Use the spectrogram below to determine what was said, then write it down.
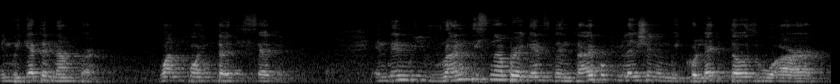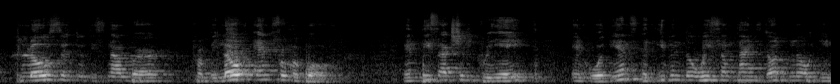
And we get a number, 1.37. And then we run this number against the entire population and we collect those who are closer to this number from below and from above. And this actually creates an audience that even though we sometimes don't know in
